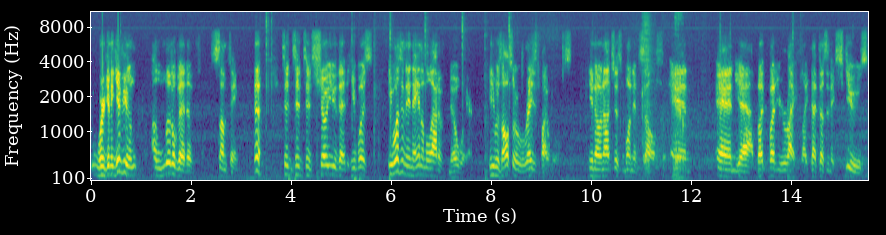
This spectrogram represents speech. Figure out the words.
we're going to give you a little bit of something to, to, to show you that he was he wasn't an animal out of nowhere he was also raised by wolves you know not just one himself Yeah. And yeah but but you're right. Like that doesn't excuse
